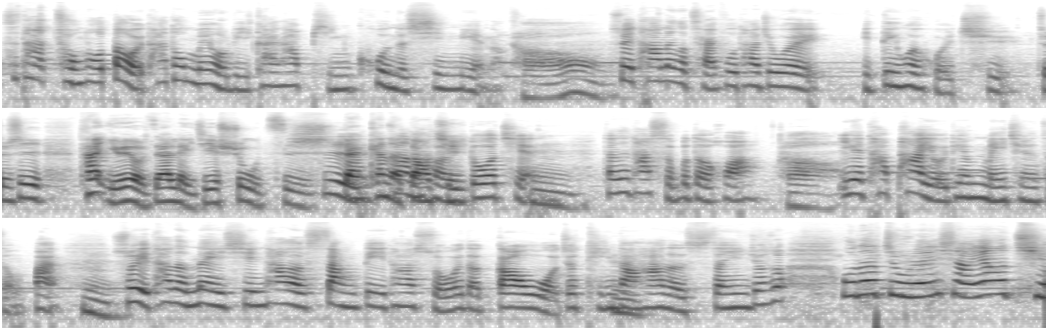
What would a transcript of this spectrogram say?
是他从头到尾他都没有离开他贫困的信念啊。好，所以他那个财富他就会。一定会回去，就是他也有在累积数字，是，但看得到很多钱，嗯，但是他舍不得花啊，因为他怕有一天没钱怎么办？嗯，所以他的内心，他的上帝，他所谓的高我，就听到他的声音，就说我的主人想要穷，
